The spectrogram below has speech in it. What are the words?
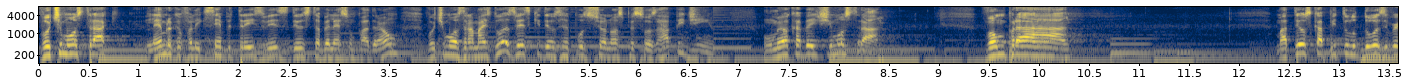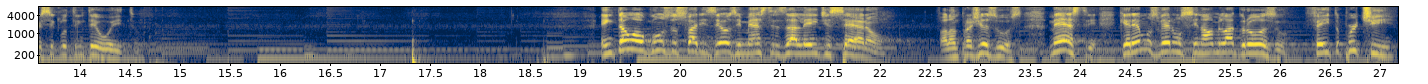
Vou te mostrar. Lembra que eu falei que sempre três vezes Deus estabelece um padrão? Vou te mostrar mais duas vezes que Deus reposicionou as pessoas rapidinho. Meu eu acabei de te mostrar. Vamos para Mateus capítulo 12, versículo 38. Então alguns dos fariseus e mestres da lei disseram, falando para Jesus: Mestre, queremos ver um sinal milagroso feito por ti.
